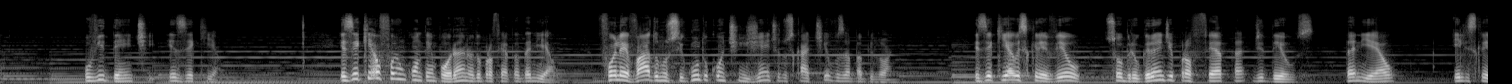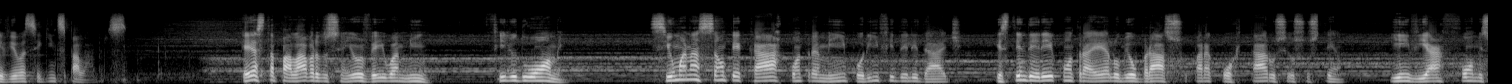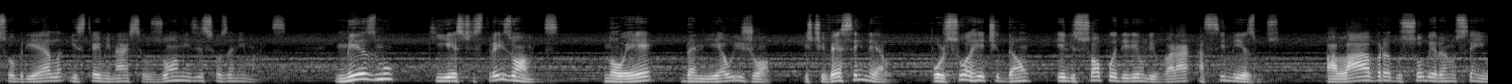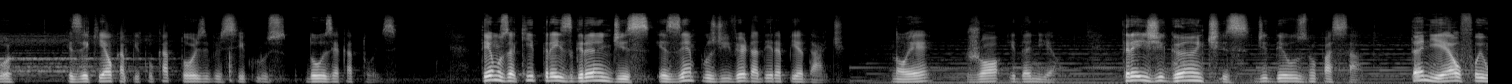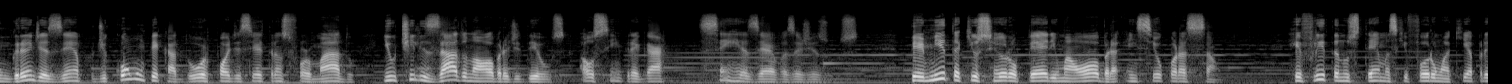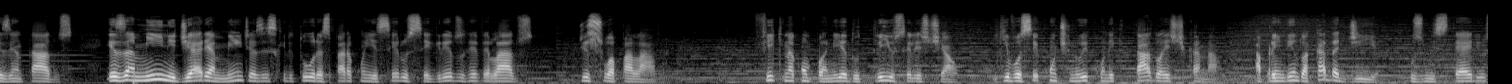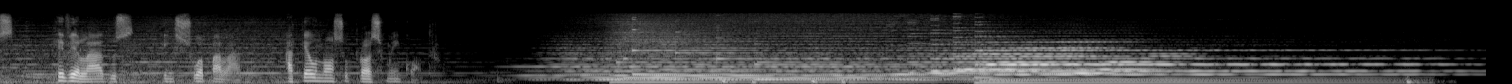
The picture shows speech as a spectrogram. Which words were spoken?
o vidente Ezequiel. Ezequiel foi um contemporâneo do profeta Daniel. Foi levado no segundo contingente dos cativos à Babilônia. Ezequiel escreveu sobre o grande profeta de Deus, Daniel. Ele escreveu as seguintes palavras: Esta palavra do Senhor veio a mim, filho do homem. Se uma nação pecar contra mim por infidelidade, estenderei contra ela o meu braço para cortar o seu sustento e enviar fome sobre ela e exterminar seus homens e seus animais. Mesmo que estes três homens, Noé, Daniel e Jó, estivessem nela, por sua retidão, eles só poderiam livrar a si mesmos. Palavra do soberano Senhor. Ezequiel capítulo 14, versículos 12 a 14. Temos aqui três grandes exemplos de verdadeira piedade: Noé, Jó e Daniel. Três gigantes de Deus no passado. Daniel foi um grande exemplo de como um pecador pode ser transformado e utilizado na obra de Deus ao se entregar sem reservas a Jesus. Permita que o Senhor opere uma obra em seu coração. Reflita nos temas que foram aqui apresentados. Examine diariamente as Escrituras para conhecer os segredos revelados de Sua palavra. Fique na companhia do Trio Celestial e que você continue conectado a este canal, aprendendo a cada dia os mistérios revelados em Sua palavra. Até o nosso próximo encontro.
